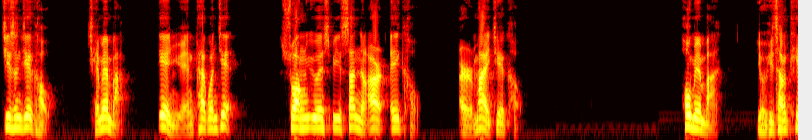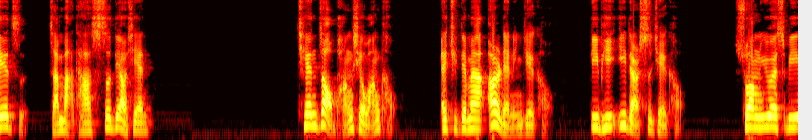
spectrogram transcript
机身接口，前面板电源开关键，双 USB 3.2A 口耳麦接口，后面板有一张贴纸，咱把它撕掉先。千兆螃蟹网口，HDMI 2.0接口，DP 1.4接口，双 USB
